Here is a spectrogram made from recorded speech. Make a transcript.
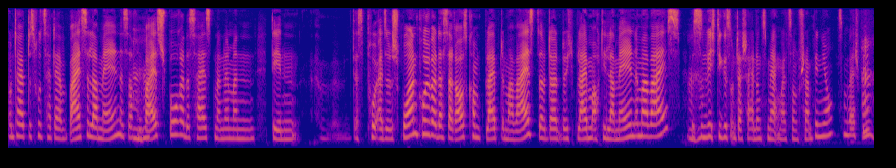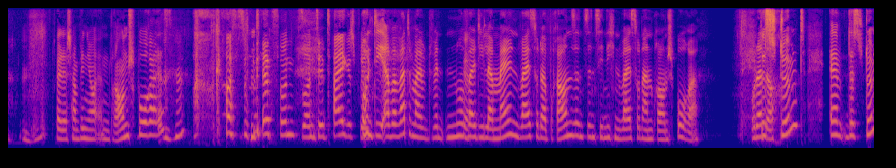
unterhalb des Huts hat er weiße Lamellen, ist auch ein Weißsporer. Das heißt, man, wenn man den, das, also Sporenpulver, das da rauskommt, bleibt immer weiß. Da- Dadurch bleiben auch die Lamellen immer weiß. Das ist ein wichtiges Unterscheidungsmerkmal zum Champignon zum Beispiel. Weil der Champignon ein Braunsporer ist. Oh Gott, das wird jetzt so ein, so ein Detailgespräch. Und die, aber warte mal, wenn, nur weil die Lamellen weiß oder braun sind, sind sie nicht ein weiß oder ein braun Sporer. Oder Das doch? stimmt, ähm, das stimmt.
